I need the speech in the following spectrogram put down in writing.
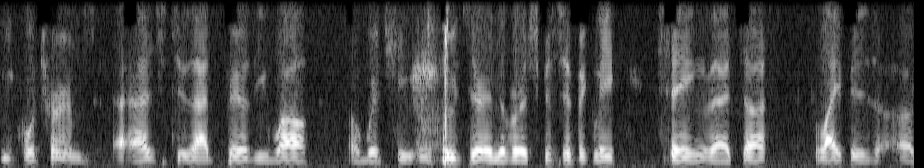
equal terms as to that fare thee well, which he includes there in the verse specifically saying that uh, life is a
